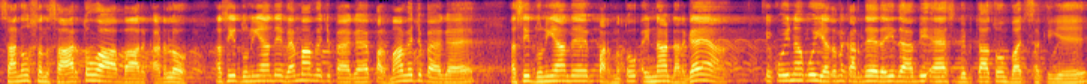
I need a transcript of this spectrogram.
ਸਾਨੂੰ ਸੰਸਾਰ ਤੋਂ ਆ ਬਾਹਰ ਕੱਢ ਲਓ। ਅਸੀਂ ਦੁਨੀਆ ਦੇ ਵਹਿਮਾਂ ਵਿੱਚ ਪੈ ਗਏ ਭਰਮਾਂ ਵਿੱਚ ਪੈ ਗਏ। ਅਸੀਂ ਦੁਨੀਆ ਦੇ ਭਰਮ ਤੋਂ ਇੰਨਾ ਡਰ ਗਏ ਆ ਕਿ ਕੋਈ ਨਾ ਕੋਈ ਯਤਨ ਕਰਦੇ ਰਹੀਦਾ ਵੀ ਐਸ ਵਿਪਤਾ ਤੋਂ ਬਚ ਸਕੀਏ।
